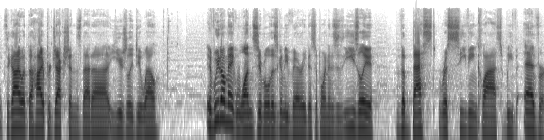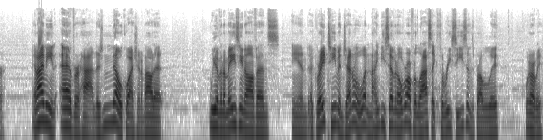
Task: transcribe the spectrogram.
it's the guy with the high projections that uh, usually do well. If we don't make one Super Bowl, this is going to be very disappointing. This is easily the best receiving class we've ever, and I mean ever had. There's no question about it. We have an amazing offense and a great team in general. What, 97 overall for the last like three seasons, probably. What are we?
